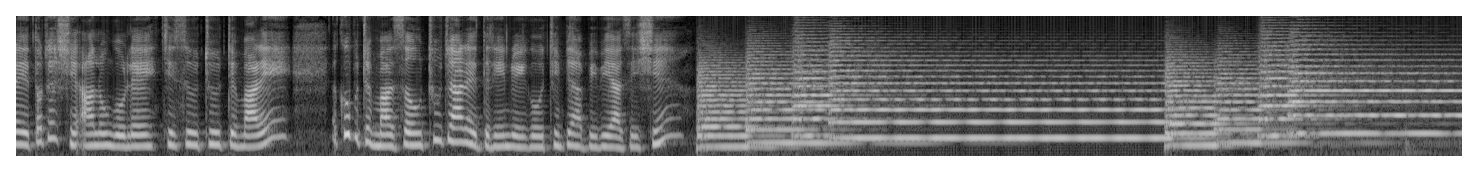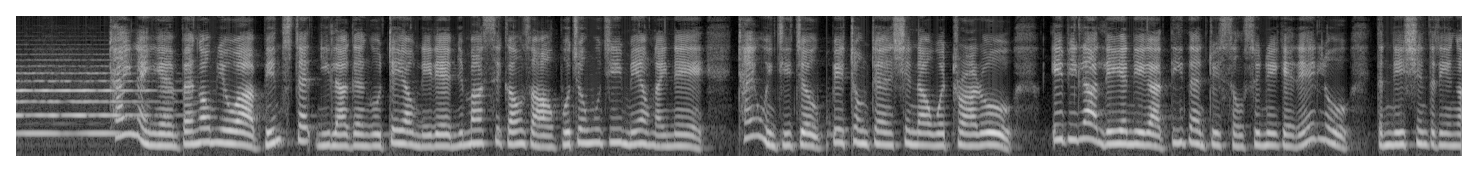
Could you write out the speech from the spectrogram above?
တဲ့တော်တက်ရှင်အားလုံးကိုလည်းကျေးဇူးထူးတင်ပါတယ်။အခုပထမဆုံးထူးခြားတဲ့သတင်းတွေကိုတင်ပြပေးပါရစေရှင်။ နိုင်ငံဘန်ကောက်မြို့က Bimstep ညီလာခံကိုတက်ရောက်နေတဲ့မြန်မာစစ်ကောင်ဆောင်ဗိုလ်ချုပ်မှုကြီးမင်းအောင်လှိုင်နဲ့ထိုင်းဝန်ကြီးချုပ်ပေထုံတန်ရှင်နာဝထရာတို့အေပီလ၄ရက်နေ့ကတီးသန့်တွေ့ဆုံဆွေးနွေးခဲ့တယ်လို့ The Nation သတင်းက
